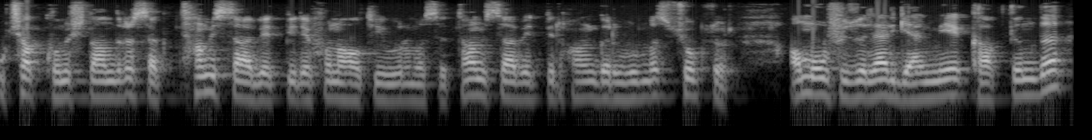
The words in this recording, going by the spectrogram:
uçak konuşlandırırsak tam isabet bir F-16'yı vurması, tam isabet bir hangarı vurması çok zor. Ama o füzeler gelmeye kalktığında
